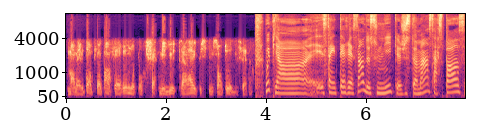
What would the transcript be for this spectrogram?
mais en même temps, on ne pouvait pas en faire une là, pour chaque milieu de travail puisqu'ils sont tous différents. Oui, puis en- c'est intéressant de souligner que justement, ça se passe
